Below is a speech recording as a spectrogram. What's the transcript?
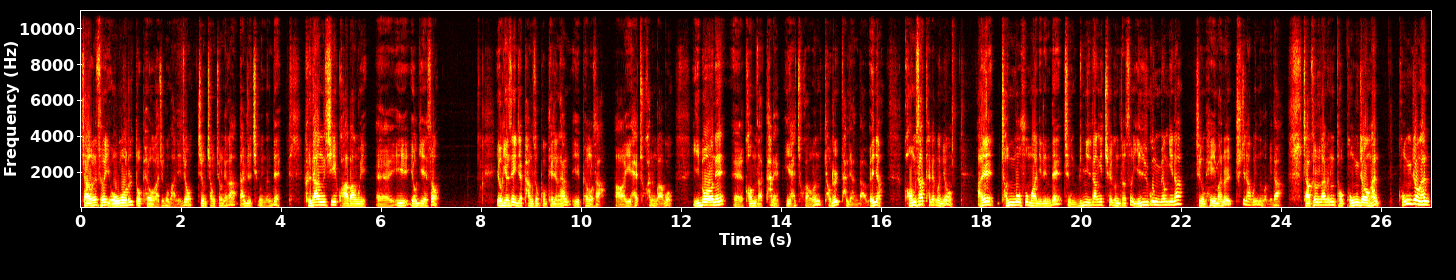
자, 그래서 요거를 또 배워가지고 말이죠. 지금 정청래가 난리를 치고 있는데 그 당시 과방위 에, 이 여기에서 여기에서 이제 방송법 개정한 이 변호사 아, 이 해촉하는 거하고 이번에 에, 검사 탄핵 이 해촉하고는 결을 달리한다. 왜냐? 검사 탄핵은요. 아예 전무후무한 일인데 지금 민주당이 최근 들어서 일곱 명이나 지금 해임안을 추진하고 있는 겁니다. 자, 그러려면 더 공정한 공정한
